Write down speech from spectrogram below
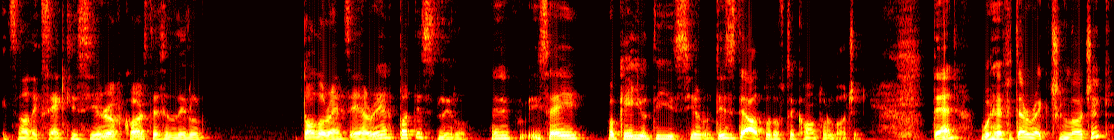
It's not exactly zero, of course, there's a little tolerance area, but it's little. We say, okay, ud is zero. This is the output of the control logic. Then we have a direction logic.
